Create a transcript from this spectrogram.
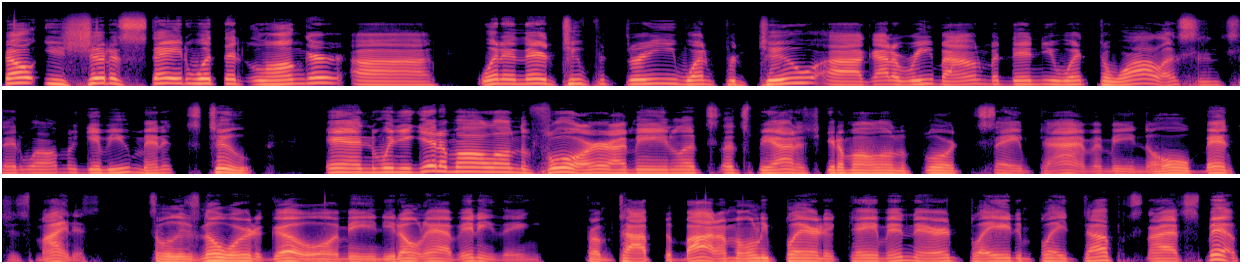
felt you should have stayed with it longer. Uh, went in there two for three, one for two. Uh, got a rebound, but then you went to Wallace and said, "Well, I'm going to give you minutes too." And when you get them all on the floor, I mean, let's let's be honest, get them all on the floor at the same time. I mean, the whole bench is minus, so there's nowhere to go. I mean, you don't have anything from top to bottom. The only player that came in there and played and played tough is Nia Smith,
